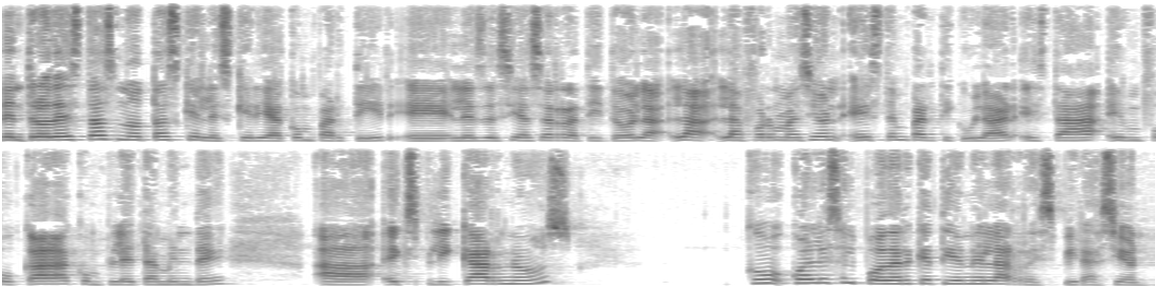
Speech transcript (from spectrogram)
dentro de estas notas que les quería compartir, eh, les decía hace ratito, la, la, formación esta en particular está enfocada completamente a explicarnos cuál es el poder que tiene la respiración.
